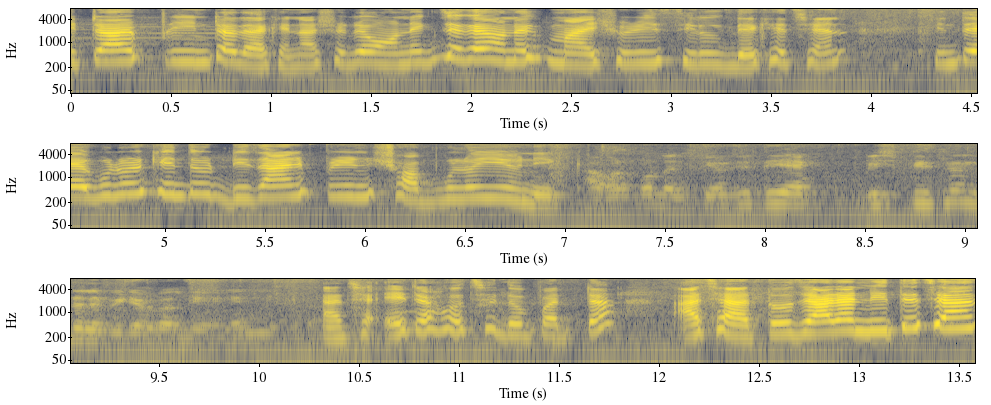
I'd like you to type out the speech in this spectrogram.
এটার প্রিন্টটা দেখেন আসলে অনেক জায়গায় অনেক মাইসুরি সিল্ক দেখেছেন কিন্তু এগুলোর কিন্তু ডিজাইন প্রিন্ট সবগুলোই ইউনিক আবার বললেন কেউ যদি এক বিশ পিস নেন তাহলে ভিডিও কল দিবেন আচ্ছা এটা হচ্ছে দোপাট্টা। আচ্ছা তো যারা নিতে চান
